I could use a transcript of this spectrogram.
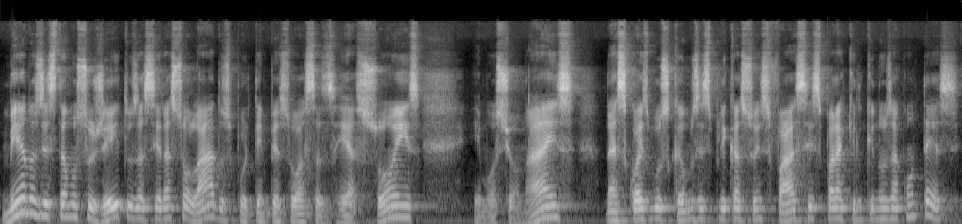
menos estamos sujeitos a ser assolados por tempestuosas reações emocionais, nas quais buscamos explicações fáceis para aquilo que nos acontece.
